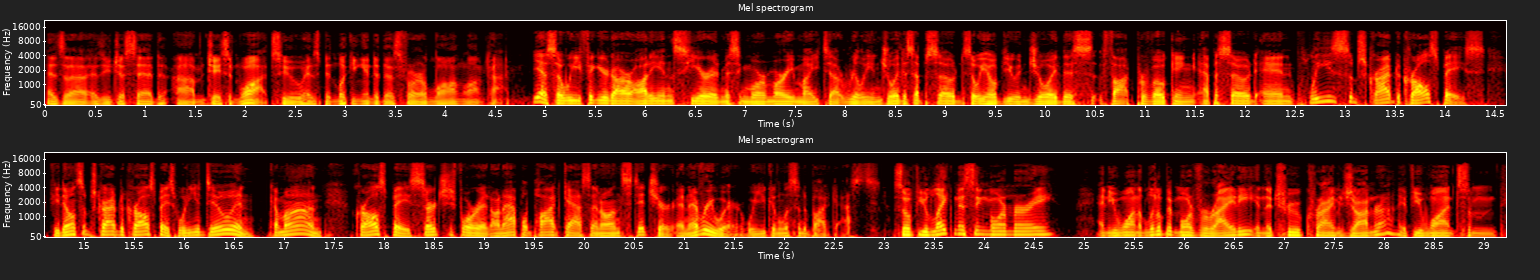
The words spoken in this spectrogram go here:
as uh, as you just said um, Jason Watts who has been looking into this for a long long time yeah, so we figured our audience here at Missing Maura Murray might uh, really enjoy this episode. So we hope you enjoy this thought provoking episode. And please subscribe to Crawlspace. If you don't subscribe to Crawlspace, what are you doing? Come on. Crawlspace, search for it on Apple Podcasts and on Stitcher and everywhere where you can listen to podcasts. So if you like Missing Maura Murray and you want a little bit more variety in the true crime genre, if you want some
